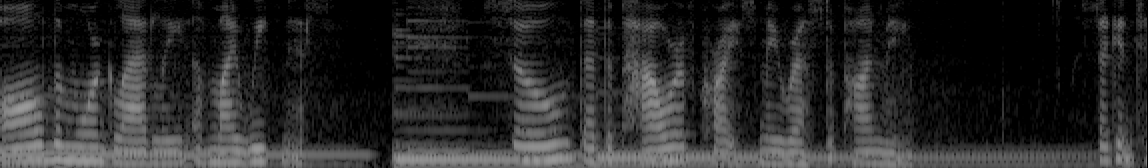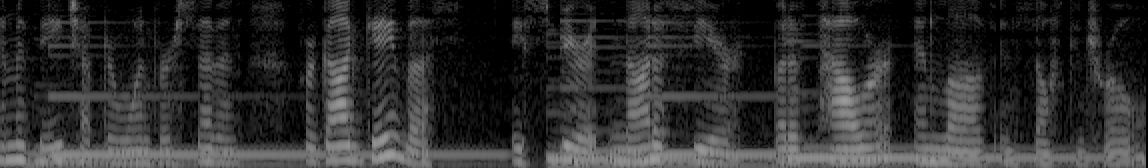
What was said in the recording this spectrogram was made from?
all the more gladly of my weakness, so that the power of Christ may rest upon me. 2 Timothy chapter 1 verse 7 For God gave us a spirit not of fear, but of power and love and self control.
